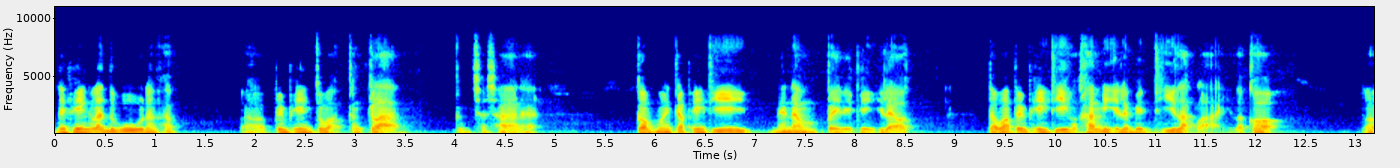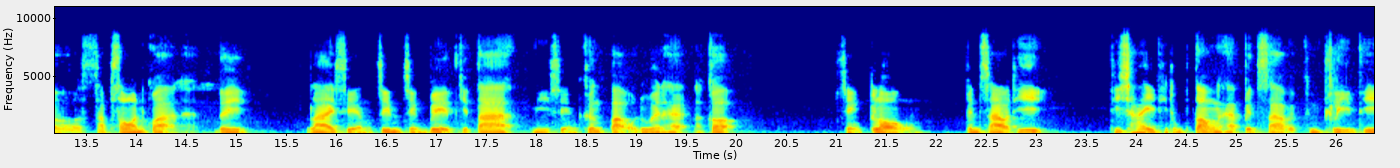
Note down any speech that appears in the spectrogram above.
ในเพลง Rendezvous นะครับอ่าเป็นเพลงจังหวะกลางๆกึ่งช้าๆนะฮะ ก็เหมือนกับเพลงที่แนะนำไปในเพลงที่แล้ว แต่ว่าเป็นเพลงที่ค่อนข้างมีเอลเมนที่หลากหลาย แล้วก็เอ่อซับซ้อนกว่านะฮะด้วยลายเสียงซินเสียงเบสกีตาร์มีเสียงเครื่องเป่าด้วยนะฮะ แล้วก็เสียงกลองเป็นซาวที่ที่ใช่ที่ถูกต้องนะฮะ เป็นซาวแบบคลีนที่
